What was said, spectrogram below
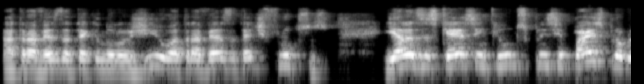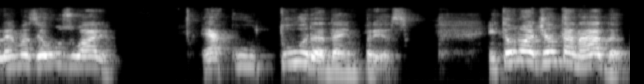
através da tecnologia ou através até de fluxos. E elas esquecem que um dos principais problemas é o usuário, é a cultura da empresa. Então não adianta nada,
